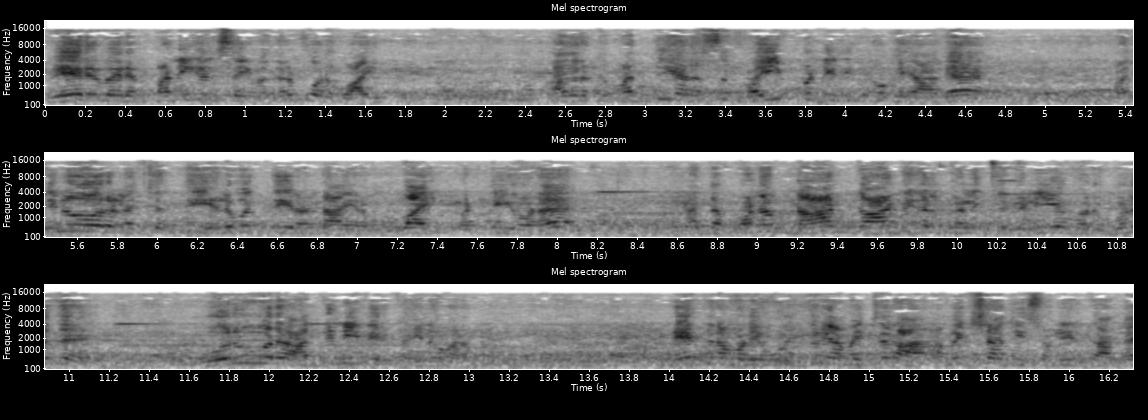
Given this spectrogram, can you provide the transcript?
வேறு வேறு பணிகள் செய்வதற்கு ஒரு வாய்ப்பு. அதற்கு மத்திய அரசு வைப்பு நிதி தொகையாக பதினோரு லட்சத்தி எழுபத்தி இரண்டாயிரம் ரூபாய் வட்டியோட அந்த பணம் நான்கு ஆண்டுகள் கழித்து வெளியே வரும் பொழுது ஒரு ஒரு அக்னிவீர் கையில் வர நேற்று நம்முடைய உள்துறை அமைச்சர் அமித்ஷாஜி சொல்லியிருக்காங்க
